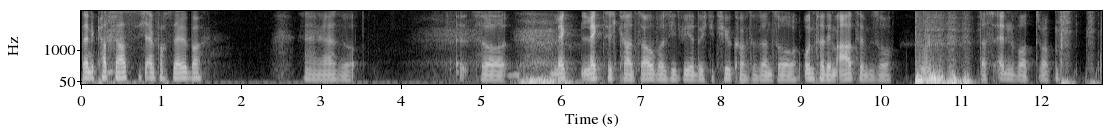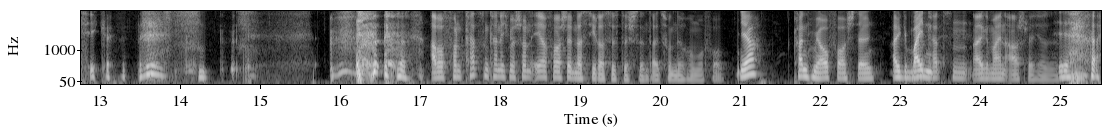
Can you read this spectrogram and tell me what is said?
Deine Katze hasst sich einfach selber. Ja, ja, so. So, leckt, leckt sich gerade sauber, sieht, wie er durch die Tür kommt und dann so unter dem Atem so das N-Wort droppen. Dicke. Aber von Katzen kann ich mir schon eher vorstellen, dass die rassistisch sind als Hunde homophob. Ja, kann ich mir auch vorstellen. Weil Allgemein. Katzen allgemein Arschlöcher sind. Ja.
